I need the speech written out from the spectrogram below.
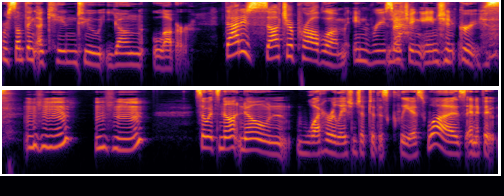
or something akin to young lover. that is such a problem in researching ancient Greece. Mm-hmm. Mm-hmm. So it's not known what her relationship to this Cleis was, and if it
